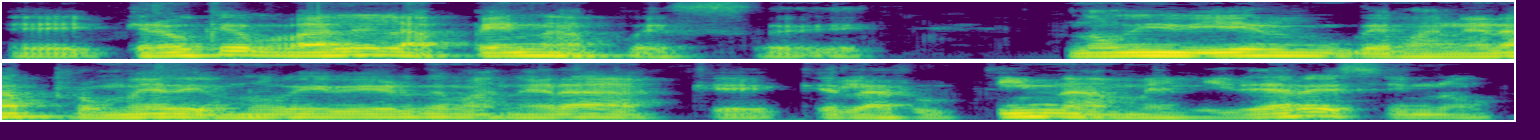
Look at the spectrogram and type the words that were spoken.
eh, creo que vale la pena pues no vivir de manera promedio, no vivir de manera que, la rutina me lidere, sino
